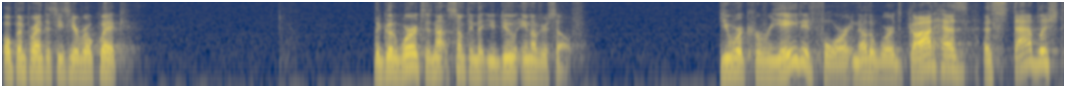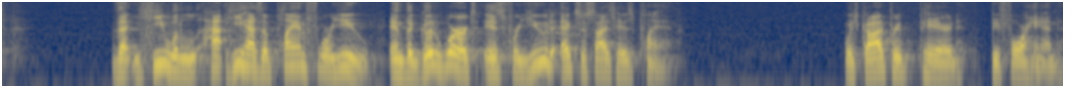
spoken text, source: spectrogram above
open parentheses here real quick. The good works is not something that you do in of yourself. You were created for, in other words, God has established that he, will ha- he has a plan for you, and the good works is for you to exercise his plan, which God prepared beforehand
